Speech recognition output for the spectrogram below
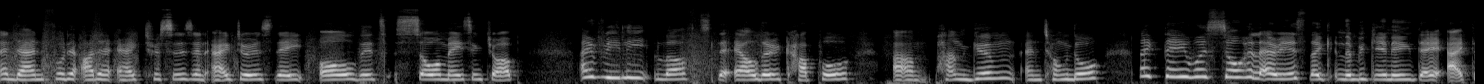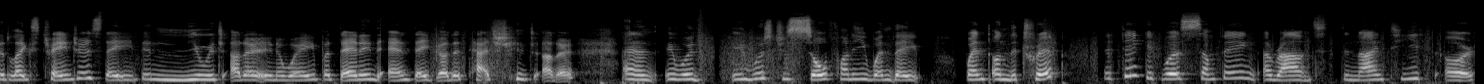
and then for the other actresses and actors, they all did so amazing job. I really loved the elder couple, um, Pangum and Tongdo. Like they were so hilarious. Like in the beginning, they acted like strangers. They didn't knew each other in a way, but then in the end, they got attached to each other, and it was it was just so funny when they went on the trip. I think it was something around the 90th or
